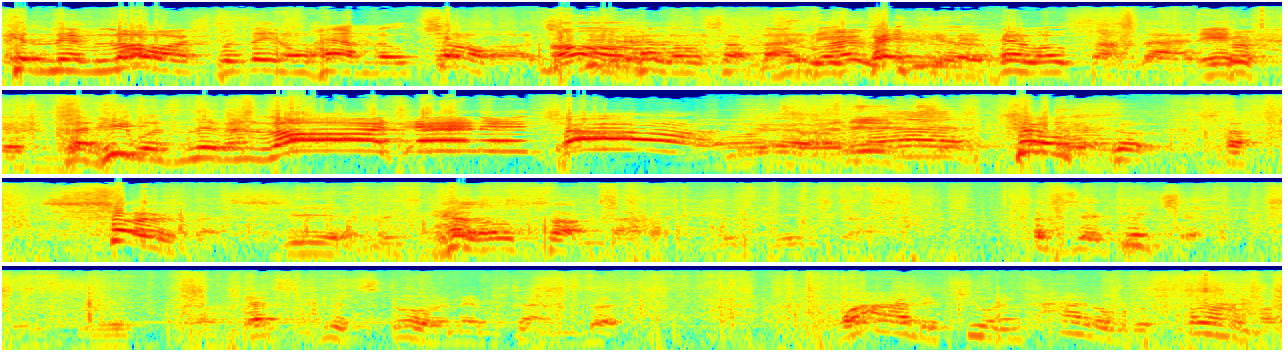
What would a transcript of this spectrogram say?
can live large, but they don't have no charge. Uh-oh. Hello, somebody. They faking it. Hello, somebody. but he was living large and in charge. Oh, yeah. Service. Yeah. Hello, somebody. I said, preacher, that's a good story and everything, but why did you entitle the sermon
